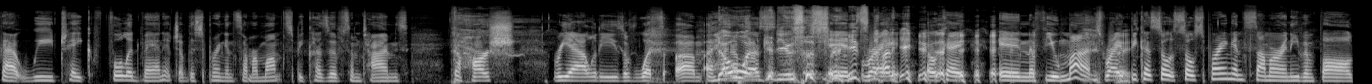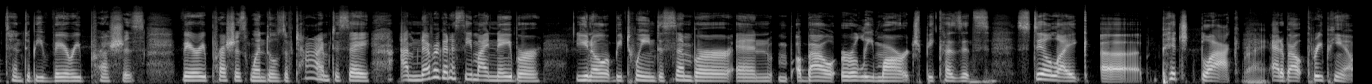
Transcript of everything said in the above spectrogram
that we take full advantage of the spring and summer months because of sometimes the harsh realities of what's um, ahead no of one us. could use the streets, in, right? okay, in a few months, right? Right. Because so so spring and summer and even fall tend to be very precious, very precious windows of time to say I'm never going to see my neighbor you know, between December and about early March because it's mm-hmm. still like uh, pitch black right. at about 3 p.m.,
